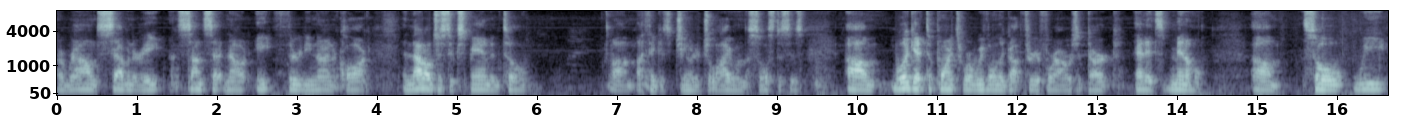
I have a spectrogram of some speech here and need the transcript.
around seven or eight, and sunset now at eight thirty nine o'clock, and that'll just expand until um, I think it's June or July when the solstice is. Um, we'll get to points where we've only got three or four hours of dark, and it's minimal. Um, so we,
